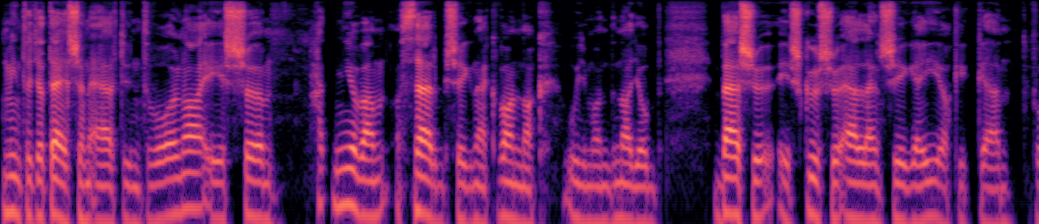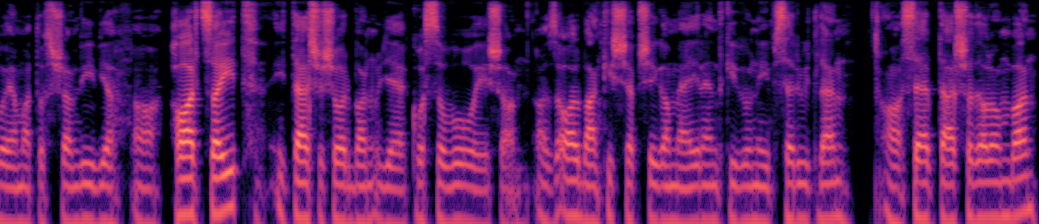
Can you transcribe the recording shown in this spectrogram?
mint hogyha teljesen eltűnt volna, és hát nyilván a szerbségnek vannak úgymond nagyobb belső és külső ellenségei, akikkel folyamatosan vívja a harcait. Itt elsősorban ugye Koszovó és az albán kisebbség, amely rendkívül népszerűtlen a szerb társadalomban,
